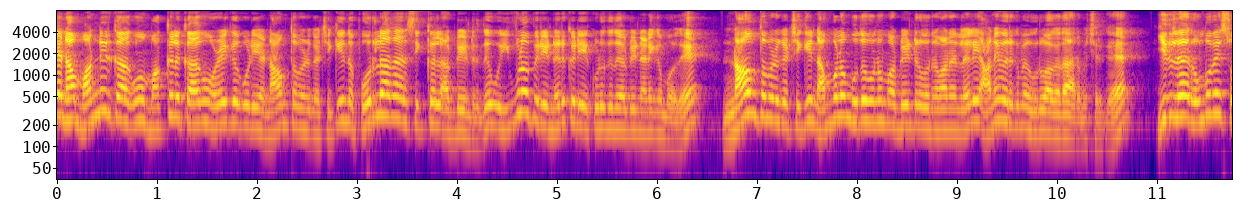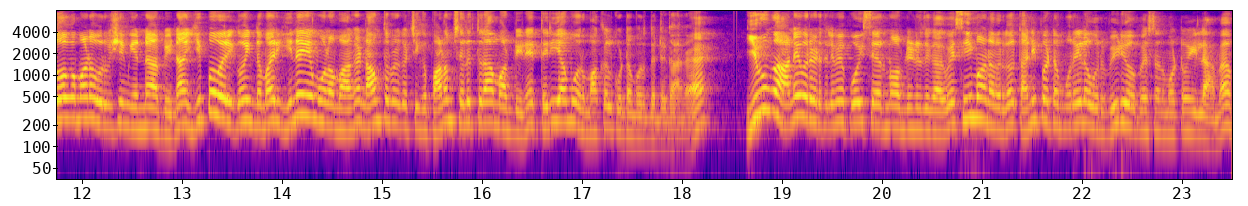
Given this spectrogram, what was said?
ஏன்னா மண்ணிற்காகவும் மக்களுக்காகவும் உழைக்கக்கூடிய நாம் தமிழ் கட்சிக்கு இந்த பொருளாதார சிக்கல் அப்படின்றது இவ்வளோ பெரிய நெருக்கடியை கொடுக்குது அப்படின்னு நினைக்கும் போது நாம் தமிழ் கட்சிக்கு நம்மளும் உதவணும் அப்படின்ற ஒரு மனநிலை அனைவருக்குமே உருவாக தான் ஆரம்பிச்சிருக்கு. இதில் ரொம்பவே சோகமான ஒரு விஷயம் என்ன அப்படின்னா இப்போ வரைக்கும் இந்த மாதிரி இணையம் மூலமாக நாம் தமிழ் கட்சிக்கு பணம் செலுத்தலாம் அப்படின்னே தெரியாமல் ஒரு மக்கள் கூட்டம் இருந்துட்டு இருக்காங்க. இவங்க அனைவர் இடத்துலையுமே போய் சேரணும் அப்படின்றதுக்காகவே சீமானவர்கள் தனிப்பட்ட முறையில் ஒரு வீடியோ பேசுனது மட்டும் இல்லாமல்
